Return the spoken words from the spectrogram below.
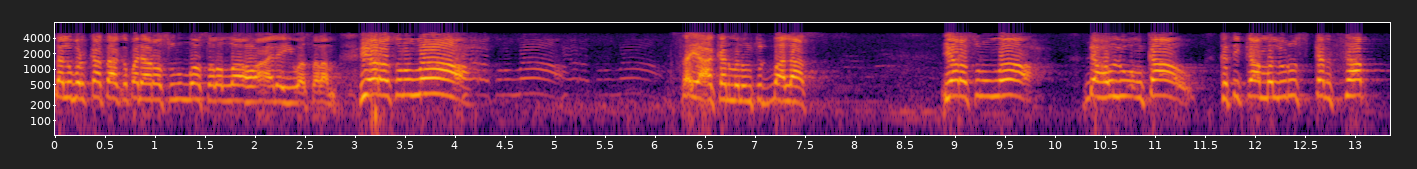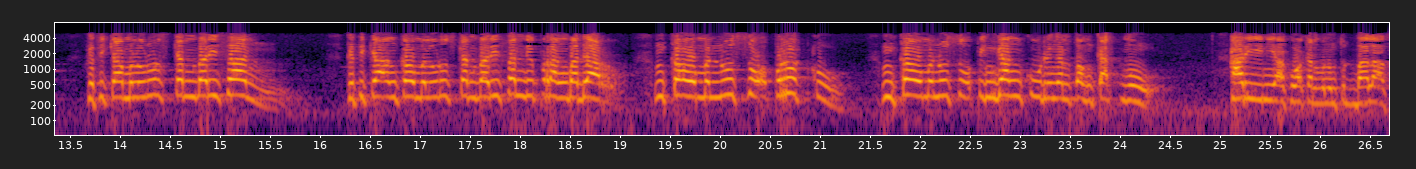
lalu berkata kepada Rasulullah sallallahu alaihi wasallam, "Ya Rasulullah, saya akan menuntut balas." Ya Rasulullah, dahulu engkau ketika meluruskan sab, ketika meluruskan barisan, ketika engkau meluruskan barisan di perang Badar, engkau menusuk perutku, engkau menusuk pinggangku dengan tongkatmu. Hari ini aku akan menuntut balas.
